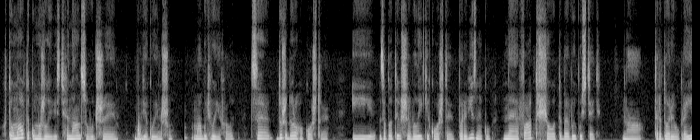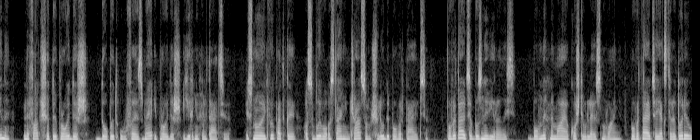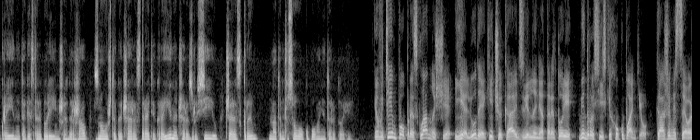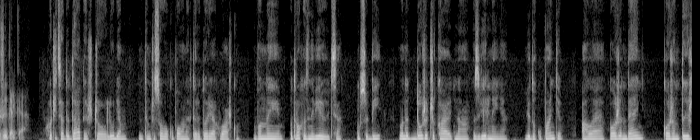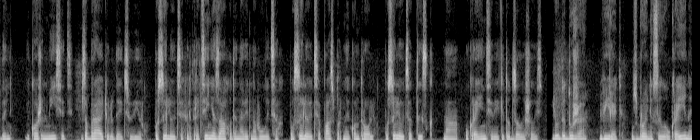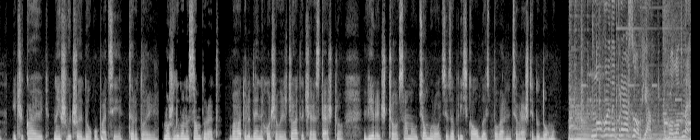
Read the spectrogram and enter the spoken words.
Хто мав таку можливість фінансову чи будь-яку іншу, мабуть, виїхали. Це дуже дорого коштує. І заплативши великі кошти перевізнику, не факт, що тебе випустять на територію України, не факт, що ти пройдеш допит у ФСБ і пройдеш їхню фільтрацію. Існують випадки, особливо останнім часом, що люди повертаються. Повертаються, бо зневірились, бо в них немає коштів для існування. Повертаються як з території України, так і з території інших держав, знову ж таки через треті країни, через Росію, через Крим на тимчасово окуповані території. Втім, попри складнощі, є люди, які чекають звільнення територій від російських окупантів, каже місцева жителька. Хочеться додати, що людям на тимчасово окупованих територіях важко. Вони потрохи зневірюються у собі. Вони дуже чекають на звільнення від окупантів, але кожен день, кожен тиждень і кожен місяць забирають у людей цю віру. Посилюються фільтраційні заходи навіть на вулицях, посилюється паспортний контроль, посилюється тиск на українців, які тут залишились. Люди дуже вірять у Збройні Сили України і чекають найшвидшої деокупації території. Можливо, насамперед багато людей не хоче виїжджати через те, що вірять, що саме у цьому році Запорізька область повернеться врешті додому. Новини Приазов'я. Головне.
